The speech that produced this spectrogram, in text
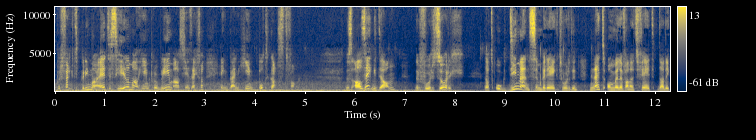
perfect prima. Hè? Het is helemaal geen probleem als jij zegt van ik ben geen podcast van. Dus als ik dan ervoor zorg dat ook die mensen bereikt worden, net omwille van het feit dat ik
